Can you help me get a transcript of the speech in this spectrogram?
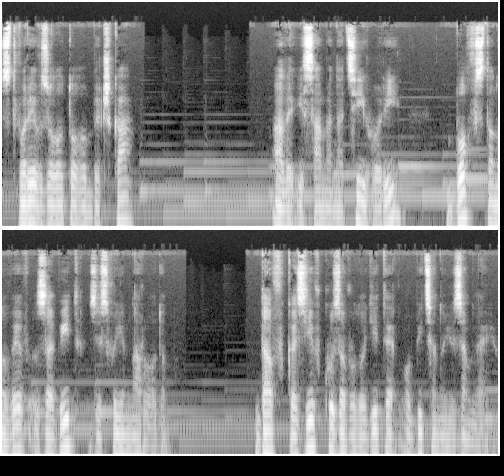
створив золотого бичка, але і саме на цій горі Бог встановив завіт зі своїм народом, дав вказівку заволодіти обіцяною землею.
